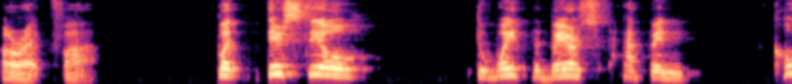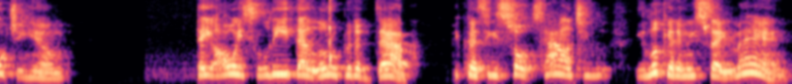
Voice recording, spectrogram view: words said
All right, fine. But there's still the way the Bears have been coaching him, they always leave that little bit of doubt because he's so talented. You, you look at him, you say, man,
